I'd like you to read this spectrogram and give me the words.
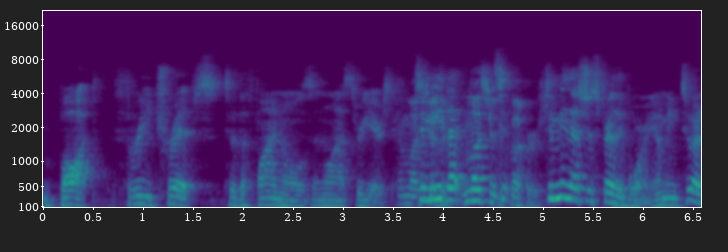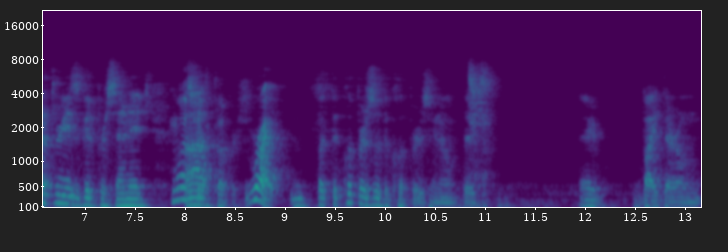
bought three trips to the finals in the last three years. Unless to you're me, the- that unless you're the to- Clippers. To me, that's just fairly boring. I mean, two out of three is a good percentage. Unless Uh, you're the Clippers. Right, but the Clippers are the Clippers. You know, they they bite their own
